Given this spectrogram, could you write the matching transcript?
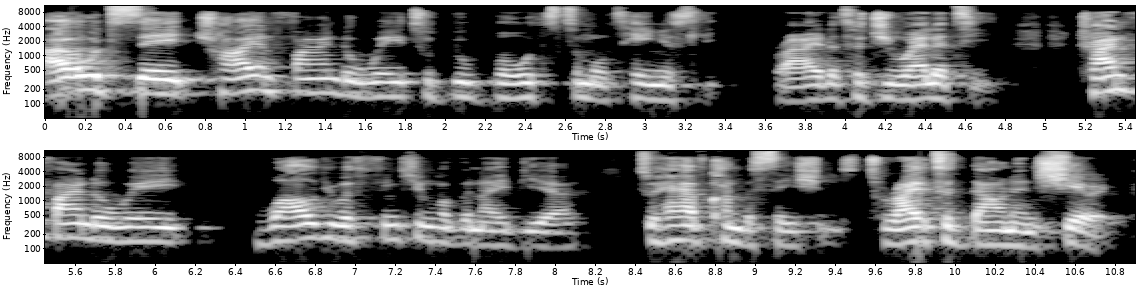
I would say try and find a way to do both simultaneously right? It's a duality. Try and find a way while you are thinking of an idea to have conversations, to write it down and share it,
